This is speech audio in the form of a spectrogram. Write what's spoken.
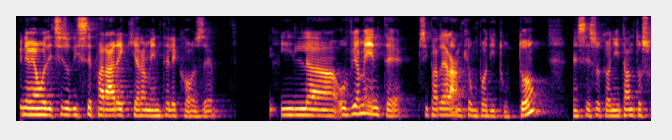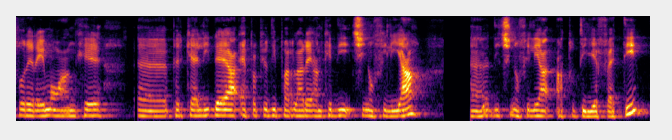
quindi abbiamo deciso di separare chiaramente le cose. Il, ovviamente si parlerà anche un po' di tutto, nel senso che ogni tanto sforeremo anche eh, perché l'idea è proprio di parlare anche di cinofilia, eh, di cinofilia a tutti gli effetti.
